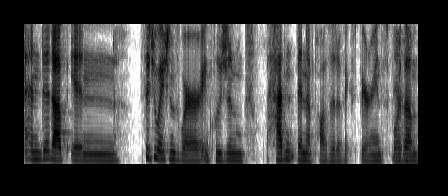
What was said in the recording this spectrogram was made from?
ended up in situations where inclusion hadn't been a positive experience for them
